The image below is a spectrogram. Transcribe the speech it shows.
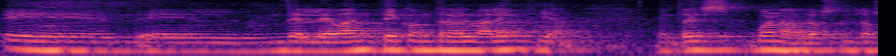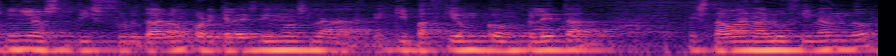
eh, del, del Levante contra el Valencia. Entonces, bueno, los, los, niños disfrutaron porque les dimos la equipación completa, estaban alucinando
